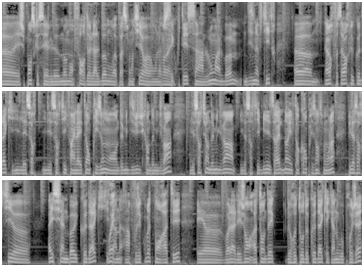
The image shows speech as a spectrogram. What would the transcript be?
Euh, et je pense que c'est le moment fort de l'album. On va pas se mentir, euh, on l'a tous écouté. C'est un long album, 19 titres. Euh, alors, faut savoir que Kodak, il est sorti, il est sorti, enfin, il a été en prison en 2018 jusqu'en 2020. Il est sorti en 2020. Il a sorti Bill Israel. Non, il était encore en prison à ce moment-là. Puis il a sorti euh, Haitian Boy Kodak, qui Ouais. est un, un projet complètement raté. Et euh, voilà, les gens attendaient le retour de Kodak avec un nouveau projet.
